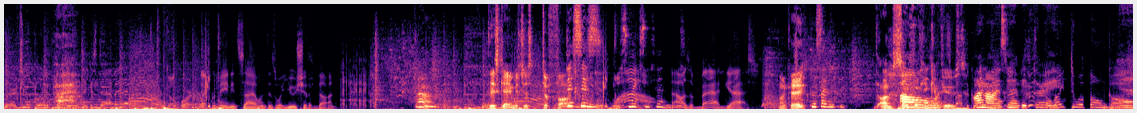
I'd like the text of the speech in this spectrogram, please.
Player two, player three, you wanna take a stab at it? Go for it. Play- Remaining silent is what you should have done. Oh. This game is just defunct. This is. Wow, This makes no sense. that was a bad guess. Okay. Because I didn't. I'm so Oh, fucking confused. I know, it's gonna be The three. right to a phone call. Yeah.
